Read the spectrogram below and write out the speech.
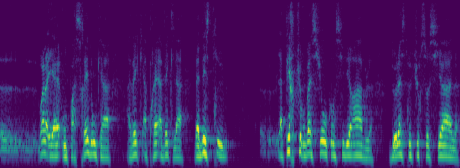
euh, voilà, on passerait donc avec, après, avec la, la, perturbation considérable de la structure sociale,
